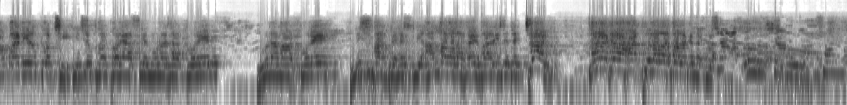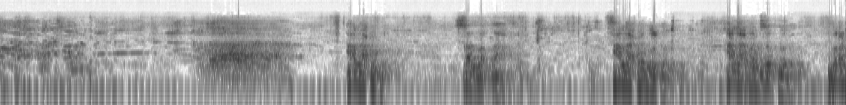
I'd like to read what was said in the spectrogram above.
আমরা নিয়োগ করছি, কিছুক্ষণ পরে আজকে মোনাজাত করে গুনা মাফ করে, নিষ্পাপ বেহেস্তি আল্লাহ হয়ে বাড়ি যেতে চাই। কারা কারা হাত তুলে আল্লাহ তালাকে আল্লাহ কবুল সাল্লাল্লাহু আল্লাহ কবুল করুন। আল্লাহ মঞ্জুর করুন। বলুন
